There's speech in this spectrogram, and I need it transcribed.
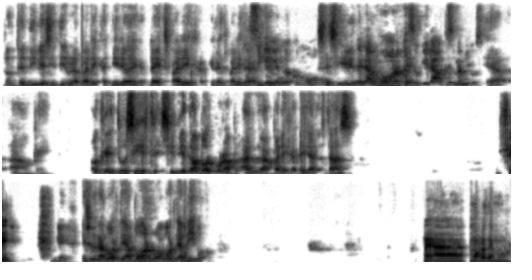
no entendí bien si tiene una pareja, tiene la expareja, que la expareja... La sigue viendo como se sigue viendo el amor de su vida, aunque son amigos. Ah, ok. Ok, ¿tú sigues sintiendo amor por la, la pareja que ya no estás? Sí. ¿Es un amor de amor o amor de amigo? Ah, amor de amor.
